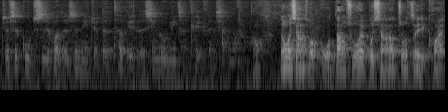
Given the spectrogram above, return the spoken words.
就是故事，或者是你觉得特别的心路历程可以分享吗？好，那我想说，我当初会不想要做这一块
